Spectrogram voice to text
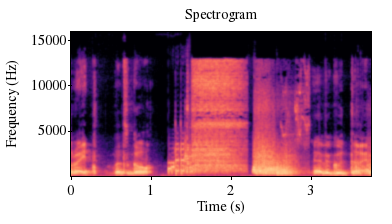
Alright, let's go. Have a good time.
